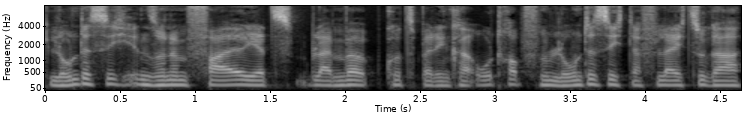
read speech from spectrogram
Lohnt es sich in so einem Fall, jetzt bleiben wir kurz bei den K.O.-Tropfen, lohnt es sich da vielleicht sogar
